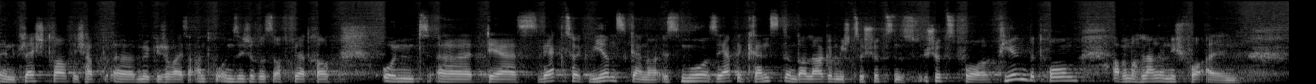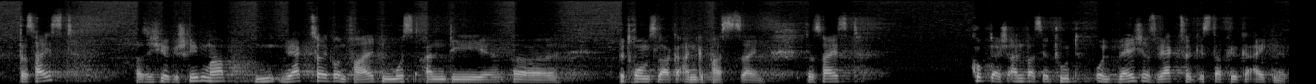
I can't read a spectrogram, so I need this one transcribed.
einen Flash drauf, ich habe äh, möglicherweise andere unsichere Software drauf und äh, das Werkzeug Virenscanner ist nur sehr begrenzt in der Lage, mich zu schützen. Es schützt vor vielen Bedrohungen, aber noch lange nicht vor allen. Das heißt, was ich hier geschrieben habe, Werkzeuge und Verhalten muss an die Bedrohungslage angepasst sein. Das heißt, guckt euch an, was ihr tut und welches Werkzeug ist dafür geeignet.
